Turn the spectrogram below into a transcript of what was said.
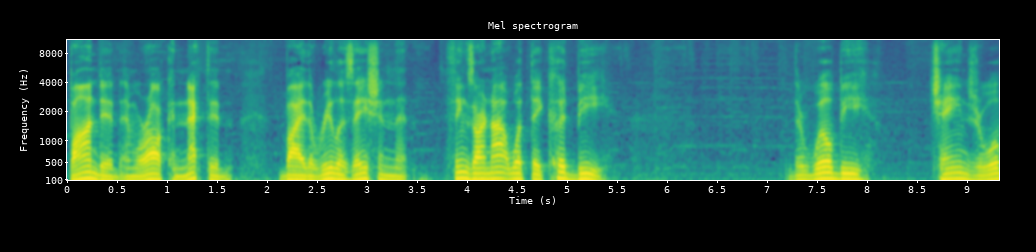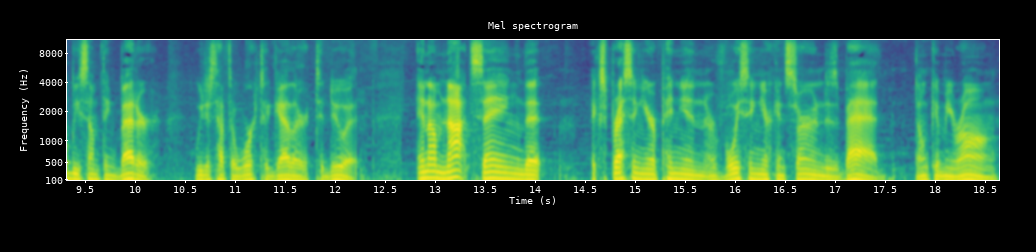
bonded and we're all connected by the realization that things are not what they could be. There will be change, there will be something better. We just have to work together to do it. And I'm not saying that expressing your opinion or voicing your concern is bad. Don't get me wrong.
